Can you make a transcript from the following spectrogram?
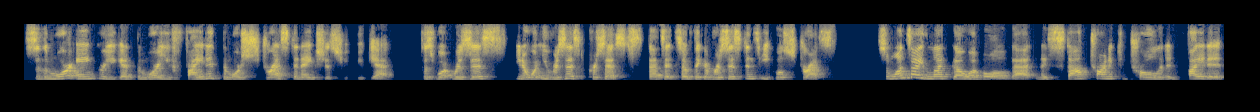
So the more angry you get, the more you fight it, the more stressed and anxious you get. Because what resists, you know, what you resist persists. That's it. So think of resistance equals stress. So once I let go of all of that and I stop trying to control it and fight it,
